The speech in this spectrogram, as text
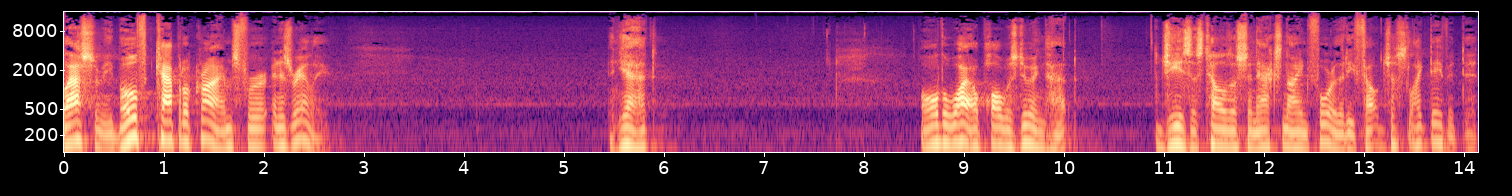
blasphemy, both capital crimes for an Israeli. And yet, all the while Paul was doing that, Jesus tells us in Acts 9 4 that he felt just like David did.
